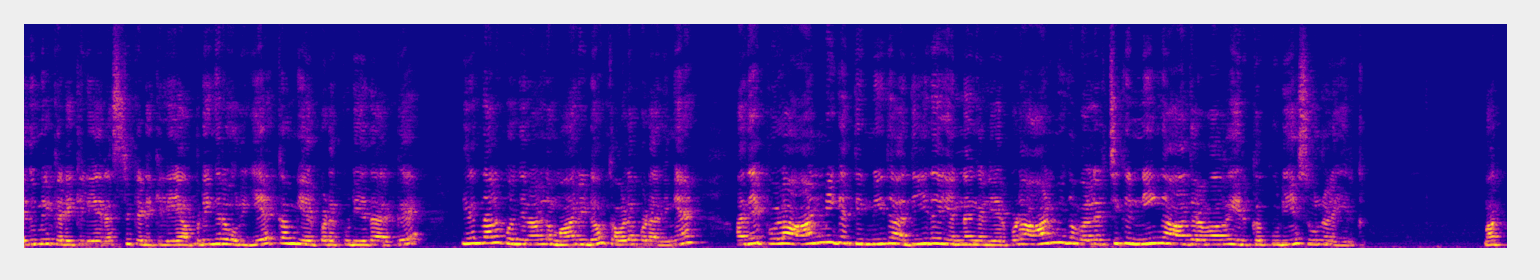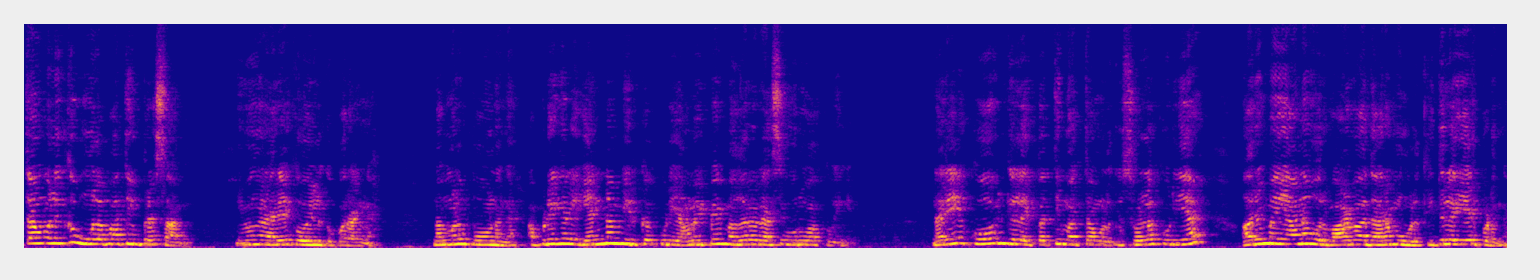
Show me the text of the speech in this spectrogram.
எதுவுமே கிடைக்கலையே ரெஸ்ட் கிடைக்கலையே அப்படிங்கிற ஒரு ஏக்கம் ஏற்படக்கூடியதா இருக்கு. இருந்தாலும் கொஞ்ச நாள்ல மாறிடும் கவலைப்படாதீங்க. அதே போல ஆன்மீகத்தின் மீது அதீத எண்ணங்கள் ஏற்படும். ஆன்மீக வளர்ச்சிக்கு நீங்க ஆதரவாக இருக்கக்கூடிய சூழ்நிலை இருக்கு. மற்றவங்களுக்கு உங்களை பார்த்து இம்ப்ரெஸ் ஆகும். இவங்க நிறைய கோயிலுக்கு போறாங்க. நம்மளும் போகணுங்க. அப்படிங்கிற எண்ணம் இருக்கக்கூடிய அமைப்பை மகர ராசி உருவாக்குவீங்க. நிறைய கோவில்களை பத்தி மற்றவங்களுக்கு சொல்லக்கூடிய அருமையான ஒரு வாழ்வாதாரம் உங்களுக்கு இதுல ஏற்படுங்க.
